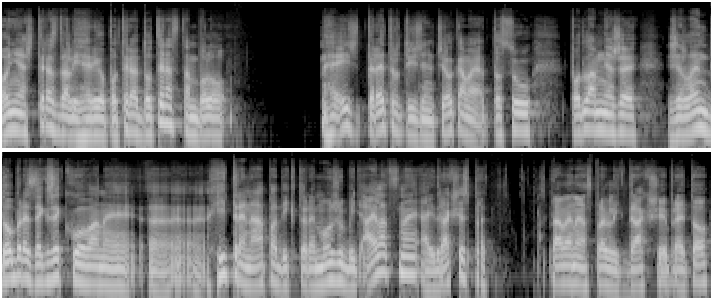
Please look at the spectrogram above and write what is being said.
Oni až teraz dali Harryho Pottera, doteraz tam bolo hej, že retro týždeň, včielka maja. To sú podľa mňa, že, že len dobre zexekuované uh, chytré nápady, ktoré môžu byť aj lacné, aj drahšie spra- spravené a spravili ich drahšie preto,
